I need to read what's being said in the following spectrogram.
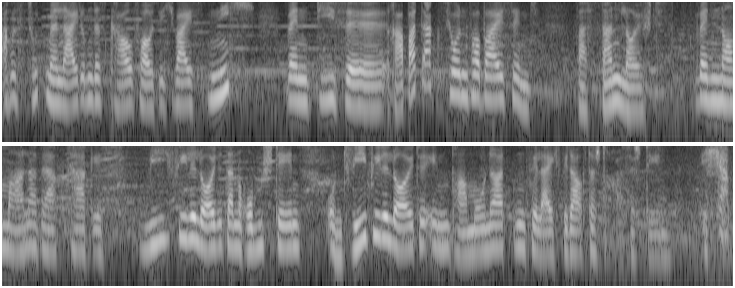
Aber es tut mir leid um das Kaufhaus. Ich weiß nicht, wenn diese Rabattaktionen vorbei sind, was dann läuft. Wenn normaler Werktag ist, wie viele Leute dann rumstehen und wie viele Leute in ein paar Monaten vielleicht wieder auf der Straße stehen. Ich habe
